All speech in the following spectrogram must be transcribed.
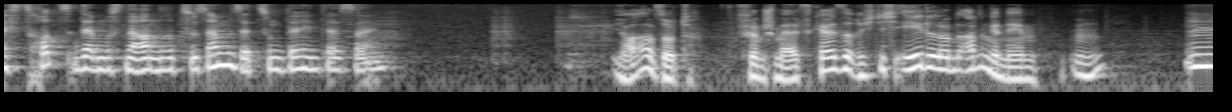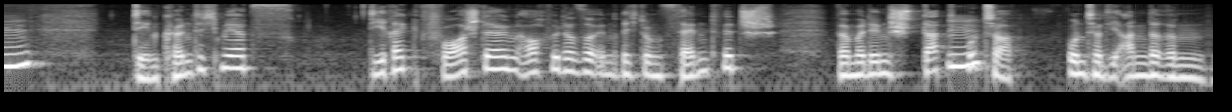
es trotz, da muss eine andere Zusammensetzung dahinter sein. Ja, also für einen Schmelzkäse richtig edel und angenehm. Mhm. Mhm. Den könnte ich mir jetzt direkt vorstellen, auch wieder so in Richtung Sandwich, wenn man den statt mhm. Butter unter die anderen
